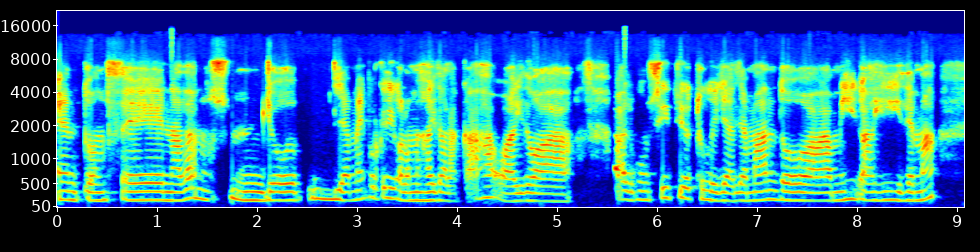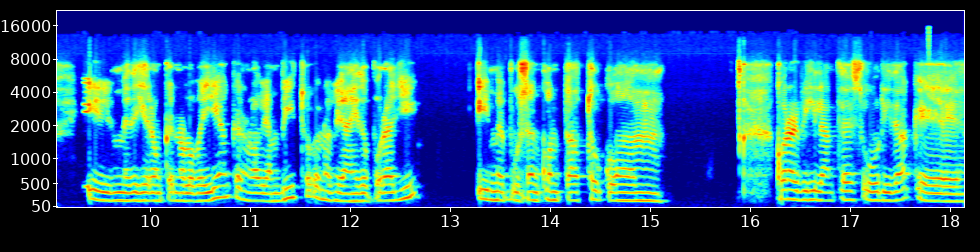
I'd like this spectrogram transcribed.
Entonces, nada, nos, yo llamé porque digo, a lo mejor ha ido a la caja o ha ido a, a algún sitio, estuve ya llamando a amigas y demás y me dijeron que no lo veían, que no lo habían visto, que no habían ido por allí. Y me puse en contacto con, con el vigilante de seguridad que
